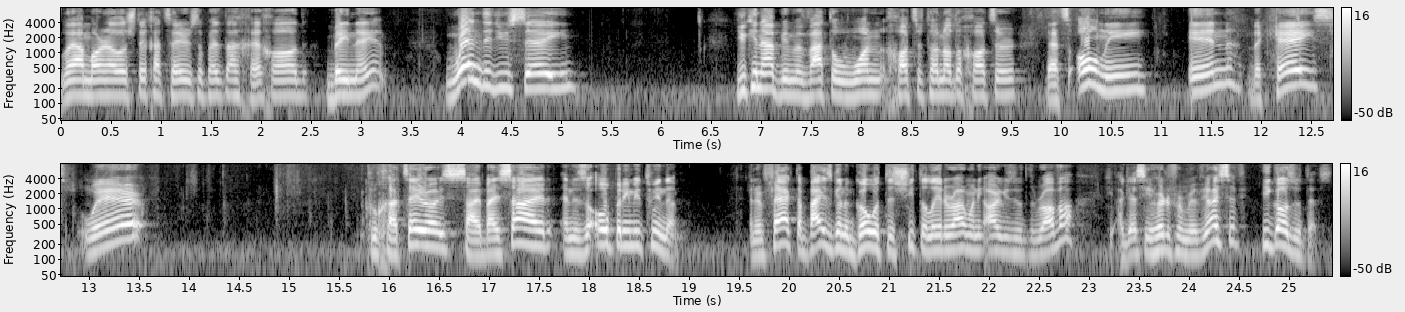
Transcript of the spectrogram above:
לא אמר אלא שתי חצר ספד אחד ביניהם. When did you say you cannot be mevatel one chotzer to another chotzer? That's only in the case where two chatzeros side by side, and there's an opening between them. And in fact, Abai is going to go with this shita later on when he argues with Rava. I guess he heard it from Rav Yosef. He goes with this.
